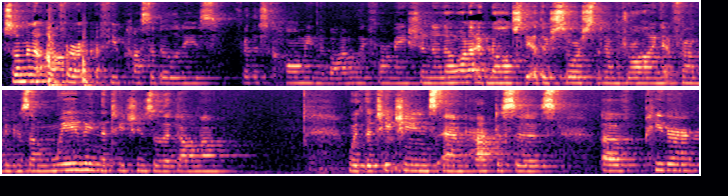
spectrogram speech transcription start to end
So I'm going to offer a few possibilities for this calming the bodily formation, and I want to acknowledge the other source that I'm drawing it from because I'm weaving the teachings of the Dhamma with the teachings and practices of Peter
